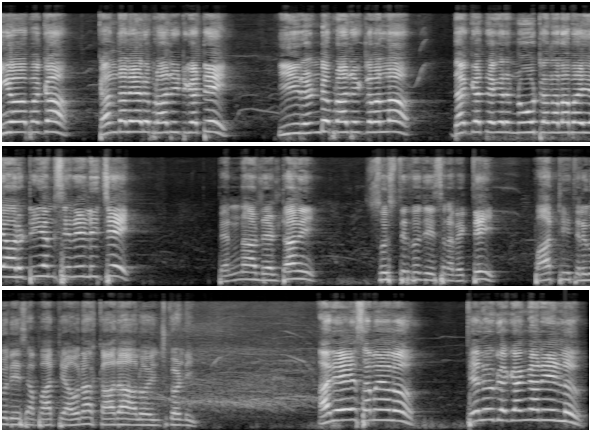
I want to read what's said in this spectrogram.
ఇంకో పక్క కందలేరు ప్రాజెక్టు కట్టి ఈ రెండు ప్రాజెక్టుల వల్ల దగ్గర దగ్గర నూట నలభై ఆరు టీఎంసీ నీళ్ళు ఇచ్చి పెన్నా డెల్టాని సుస్థిరత చేసిన వ్యక్తి పార్టీ తెలుగుదేశం పార్టీ అవునా కాదా ఆలోచించుకోండి. అదే సమయంలో తెలుగు గంగ నీళ్ళు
